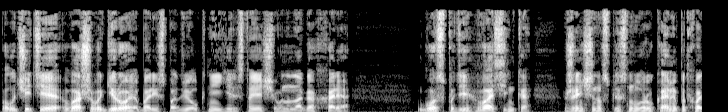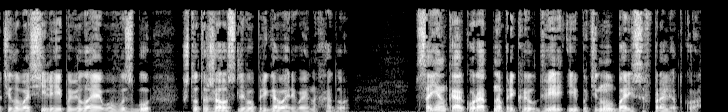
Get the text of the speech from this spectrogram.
«Получите вашего героя», — Борис подвел к ней еле стоящего на ногах хоря. «Господи, Васенька!» Женщина всплеснула руками, подхватила Василия и повела его в избу, что-то жалостливо приговаривая на ходу. Саенко аккуратно прикрыл дверь и потянул Бориса в пролетку.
